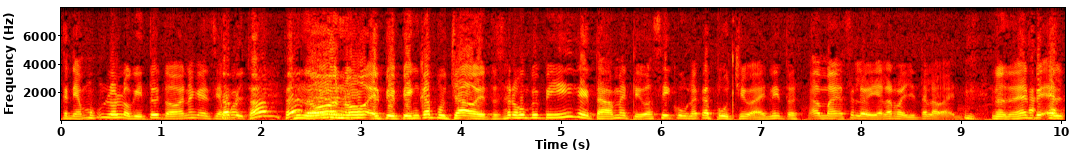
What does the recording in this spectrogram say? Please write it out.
teníamos unos loguitos y todo, vaina que decíamos. Capitán Pérez. No, no, el pipí encapuchado. Y entonces era un pipí que estaba metido así con una capucha y vaina. Y entonces nada más se le veía la rayita de la vaina. Entonces el, pi- el,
